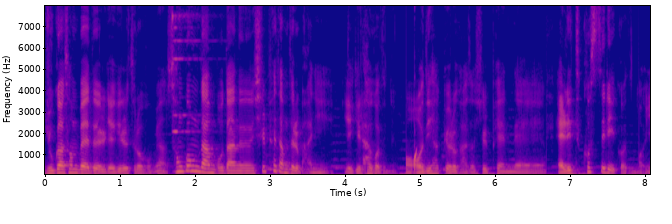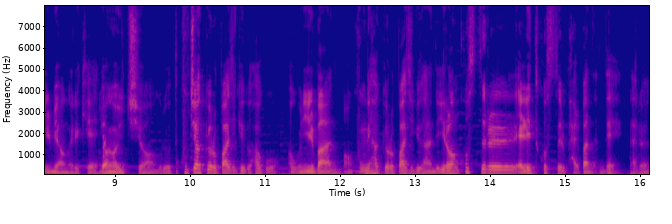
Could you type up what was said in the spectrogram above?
육아 선배들 얘기를 들어보면 성공담보다는 실패담들을 많이 얘기를 하거든요. 어, 디 학교를 가서 실패했네. 엘리트 코스들이 있거든요. 일명 이렇게 영어 유치원 그리고 국제학교로 빠지기도 하고 혹은 일반 어, 국내 학교로 빠지기도 하는데 이런 코스들을 엘리트 코스들을 밟았는데 나름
